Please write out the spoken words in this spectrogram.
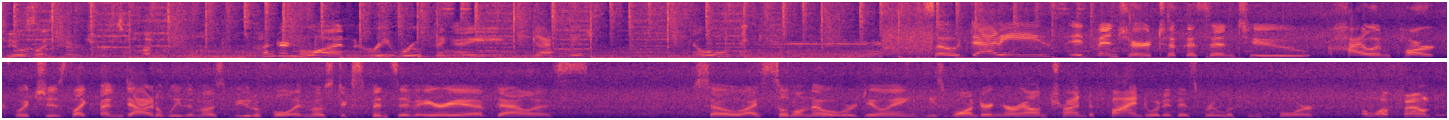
Feels like temperature is 101. 101 re-roofing a gas station. No, thank you. So Daddy's adventure took us into Highland Park, which is like undoubtedly the most beautiful and most expensive area of Dallas. So I still don't know what we're doing. He's wandering around trying to find what it is we're looking for. Oh, I found it.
